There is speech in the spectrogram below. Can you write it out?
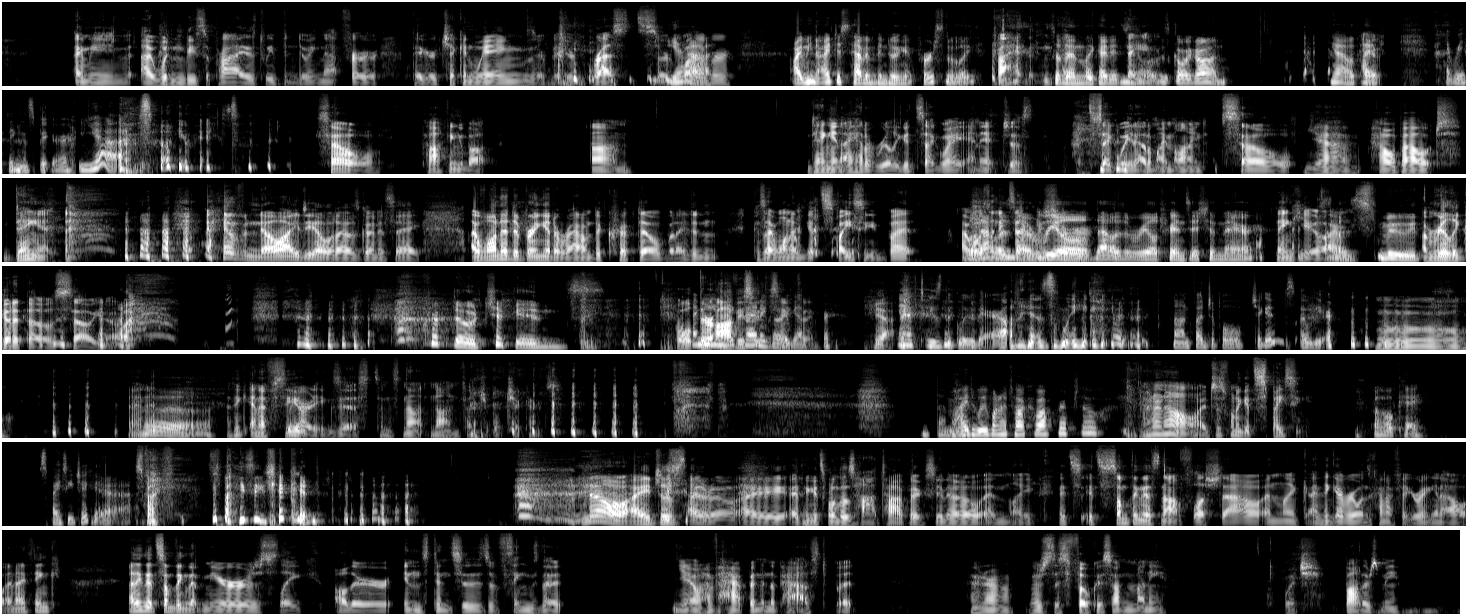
I mean, I wouldn't be surprised. We've been doing that for bigger chicken wings or bigger breasts or Yeah. whatever. I mean, I just haven't been doing it personally. I, So then, like, I didn't know what was going on. Yeah. Okay. I- Everything is bigger. Yeah. So, anyways. So, talking about, um, dang it, I had a really good segue and it just segued out of my mind. So, yeah, how about, dang it. I have no idea what I was going to say. I wanted to bring it around to crypto, but I didn't because I wanted to get spicy. But I Well, wasn't that was exactly a real sure. that was a real transition there. Thank you. That I'm was smooth. I'm really good at those, so you know. Crypto chickens. Well, I they're mean, obviously the same together. thing. Yeah. NFT's the glue there, obviously. Non fungible chickens. Oh dear. Ooh. And Uh, I think NFC Wait. already exists, and it's not non-fungible chickens. Bummer. why do we want to talk about crypto? I don't know. I just want to get spicy. Oh, okay. Spicy chicken. Yeah. Spicy. Spicy chicken. No, I just I don't know. I I think it's one of those hot topics, you know, and like it's it's something that's not flushed out and like I think everyone's kind of figuring it out. And I think I think that's something that mirrors like other instances of things that you know have happened in the past, but I don't know. There's this focus on money which bothers me.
